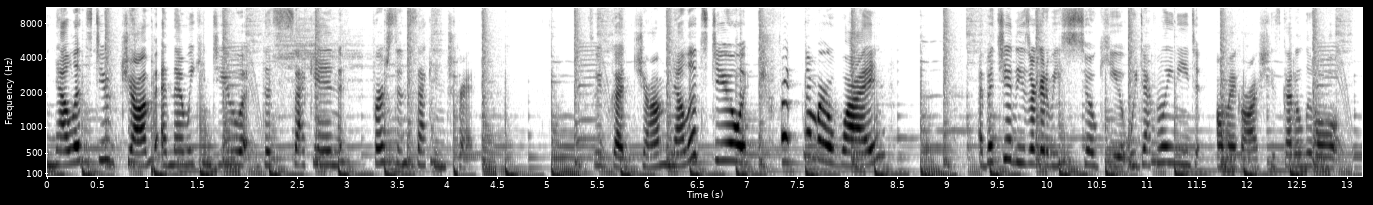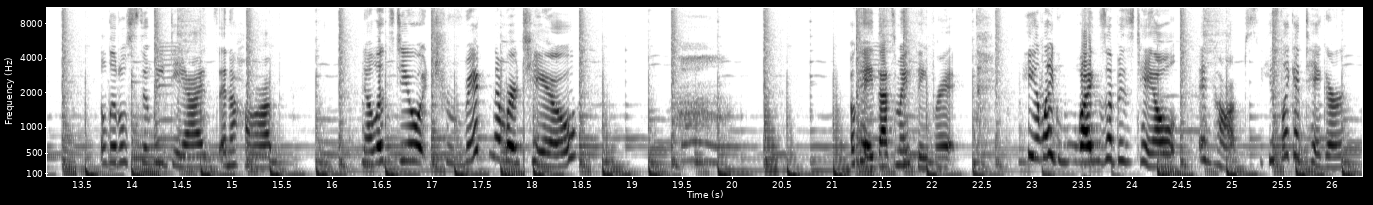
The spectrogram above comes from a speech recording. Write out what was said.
now let's do jump and then we can do the second, first and second trick. So we've got jump. Now let's do trick number one. I bet you these are gonna be so cute. We definitely need to, oh my gosh, he's got a little, a little silly dance and a hop. Now let's do trick number two. Okay, that's my favorite. he like winds up his tail and hops. He's like a tiger.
